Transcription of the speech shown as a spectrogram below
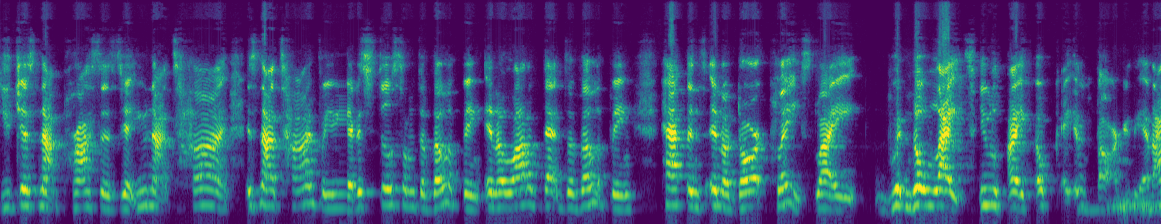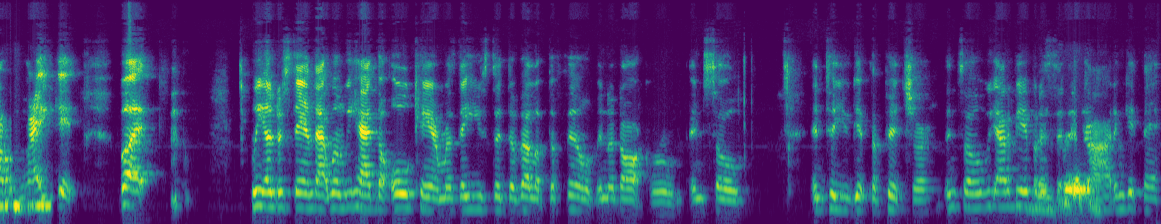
you're just not processed yet. You're not time. It's not time for you yet. It's still some developing. And a lot of that developing happens in a dark place, like with no lights. You like, okay, it's dark and I don't like it. But we understand that when we had the old cameras, they used to develop the film in a dark room. And so until you get the picture. And so we got to be able to sit in God and get that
